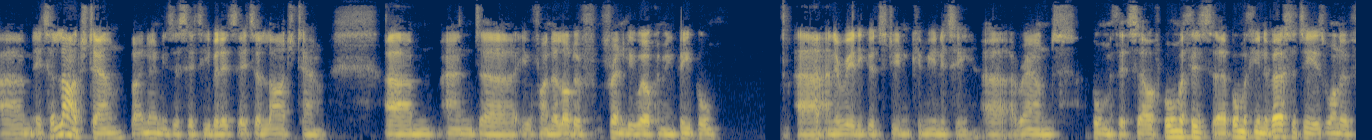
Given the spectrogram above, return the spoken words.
Um, it's a large town, by no means a city, but it's it's a large town, um, and you'll find a lot of friendly, welcoming people. and a really good student community around Bournemouth itself. Bournemouth is uh, Bournemouth University is one of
